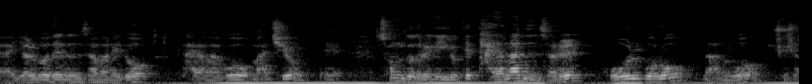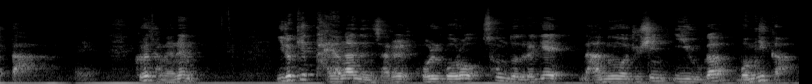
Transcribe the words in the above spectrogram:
예, 열거된 은사만 해도 다양하고 많지요. 예, 성도들에게 이렇게 다양한 은사를 골고루 나누어 주셨다. 예. 그렇다면은 이렇게 다양한 은사를 골고루 성도들에게 나누어 주신 이유가 뭡니까?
